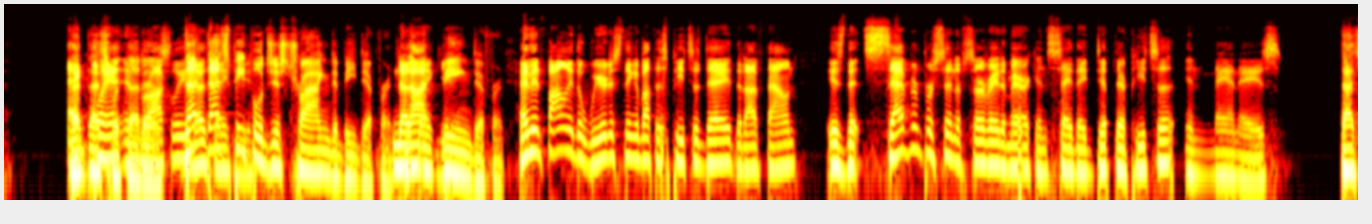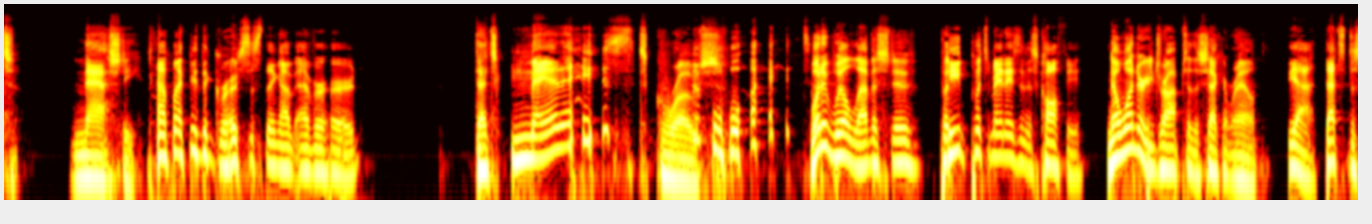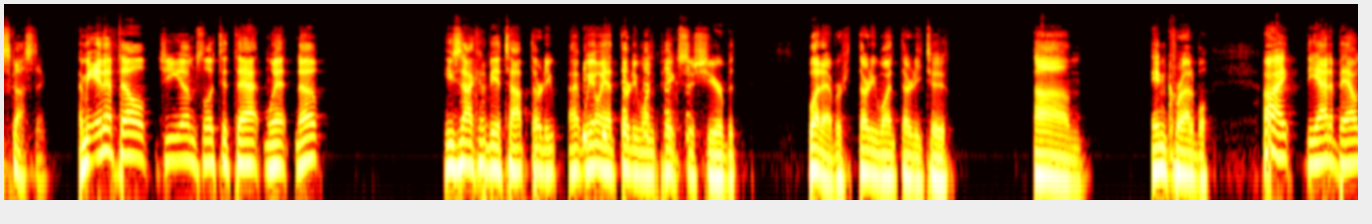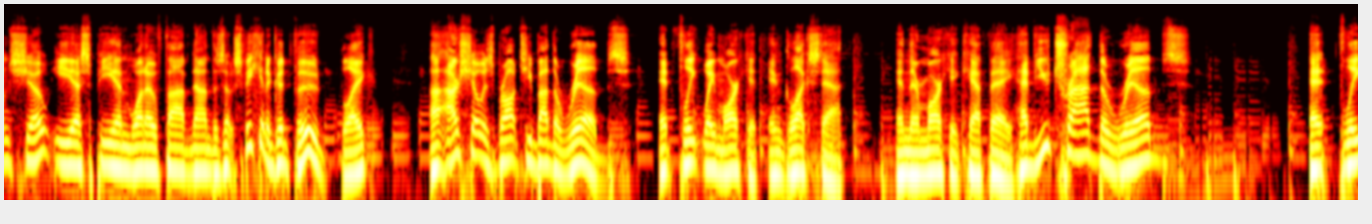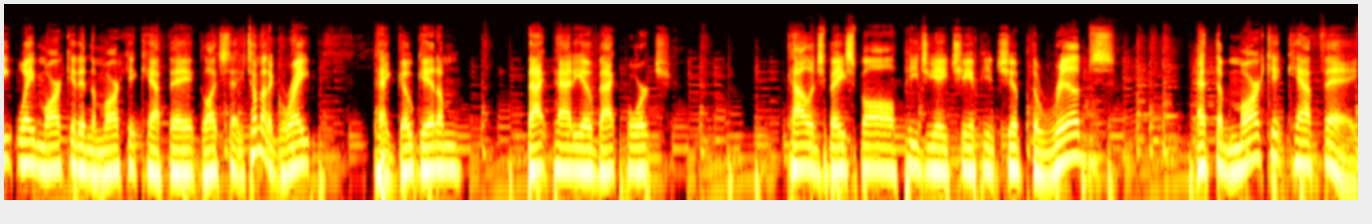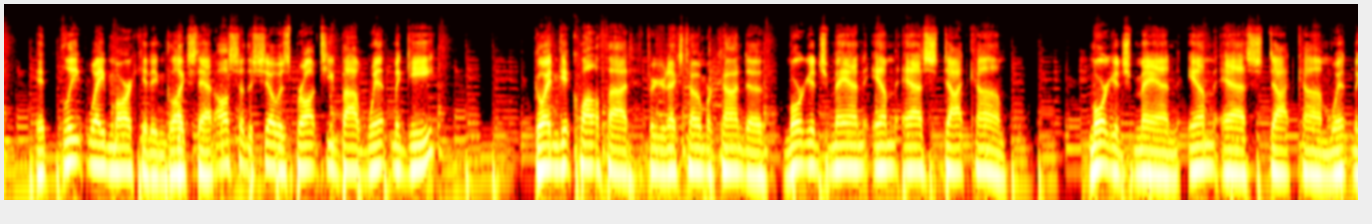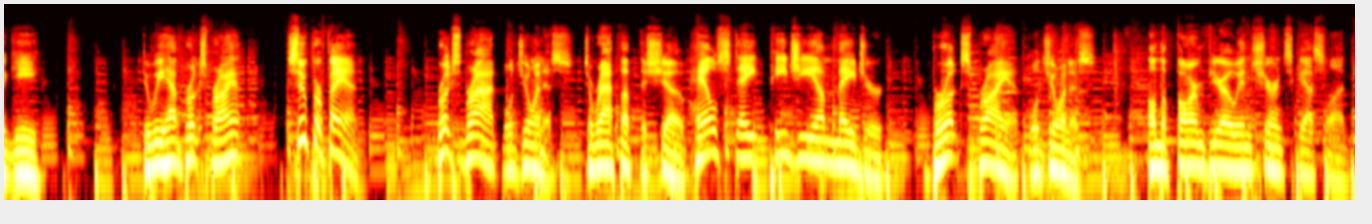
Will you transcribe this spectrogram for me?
That- that's Eggplant what and that is. broccoli. That- No, that's thank you. people just trying to be different, No, not being different. And then finally, the weirdest thing about this pizza day that I've found is that seven percent of surveyed Americans say they dip their pizza in mayonnaise. That's nasty. That might be the grossest thing I've ever heard. That's Mayonnaise? it's gross. what? what did Will Levis do? Put, he puts mayonnaise in his coffee. no wonder he dropped to the second round. Yeah, that's disgusting. I mean, NFL GMs looked at that and went, nope, he's not going to be a top 30. uh, We only had 31 picks this year, but whatever, 31, 32. Um, incredible. All right, the Out of Bounds Show, ESPN 1059 The Zone. Speaking of good food, Blake, uh, our show is brought to you by the Ribs at Fleetway Market in Gluckstadt and their Market Cafe. Have you tried the ribs at Fleetway Market in the Market Cafe at Gluckstadt? You're talking about a great, hey, go get them, back patio, back porch, college baseball, PGA championship. The Ribs at the Market Cafe at Fleetway Market in Gluckstadt. Also, the show is brought to you by Went McGee. Go ahead and get qualified for your next home or condo. MortgageManMS.com. MortgageManMS.com. Went McGee. Do we have Brooks Bryant? Super fan. Brooks Bryant will join us to wrap up the show. Hail State PGM Major Brooks Bryant will join us on the Farm Bureau Insurance Guest Line.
